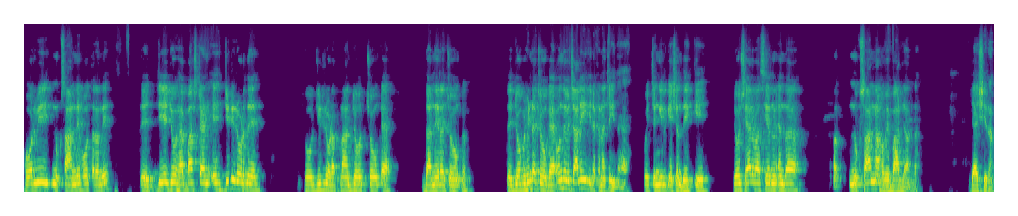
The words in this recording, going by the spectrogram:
ਹੋਰ ਵੀ ਨੁਕਸਾਨ ਨੇ ਬਹੁਤ ਤਰ੍ਹਾਂ ਦੇ। ਤੇ ਜੇ ਜੋ ਹੈ ਬੱਸ ਸਟੈਂਡ ਇਸ ਜੀਟੀ ਰੋਡ ਦੇ ਜੋ ਜੀਟੀ ਰੋਡ ਆਪਣਾ ਜੋ ਚੌਂਕ ਹੈ ਦਾਨੇਰਾ ਚੌਂਕ ਤੇ ਜੋ ਬਠਿੰਡਾ ਚੌਂਕ ਹੈ, ਉਹਦੇ ਵਿਚਾਲੇ ਹੀ ਰੱਖਣਾ ਚਾਹੀਦਾ ਹੈ। ਕੋਈ ਚੰਗੀ ਲੋਕੇਸ਼ਨ ਦੇਖ ਕੇ ਜੋ ਸ਼ਹਿਰ ਵਾਸੀਆਂ ਨੂੰ ਇਹਦਾ ਨੁਕਸਾਨ ਨਾ ਹੋਵੇ ਬਾਹਰ ਜਾਣ ਦਾ। ਜੈ ਸ਼੍ਰੀ ਰਾਮ।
